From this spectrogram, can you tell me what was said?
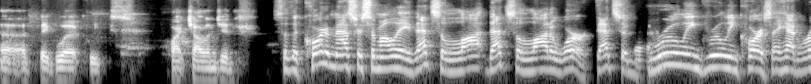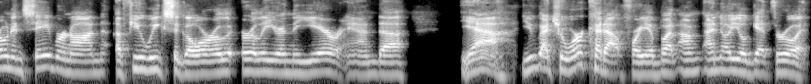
a big work week's quite challenging. So the Court of Master Sommelier, that's a lot. That's a lot of work. That's a grueling, grueling course. I had Ronan Sayburn on a few weeks ago or earlier in the year, and uh, yeah, you've got your work cut out for you, but I'm, I know you'll get through it.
